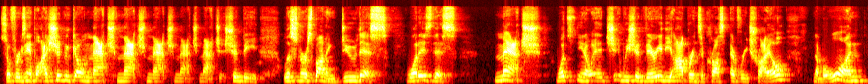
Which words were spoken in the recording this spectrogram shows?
So, for example, I shouldn't go match, match, match, match, match. It should be listener responding. Do this. What is this? Match. What's you know? It, we should vary the operants across every trial. Number one,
